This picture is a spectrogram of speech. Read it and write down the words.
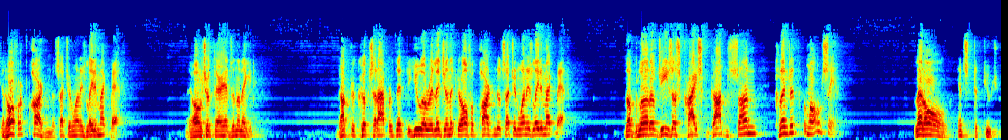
that offer pardon to such an one as Lady Macbeth? They all shook their heads in the negative. Dr. Cook said, I present to you a religion that could offer pardon to such an one as Lady Macbeth. The blood of Jesus Christ, God's Son, cleanseth from all sin. Let all institutions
